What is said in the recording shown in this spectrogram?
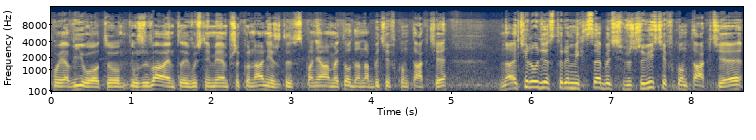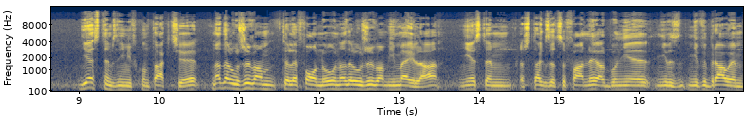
pojawiło, to używałem to i właśnie miałem przekonanie, że to jest wspaniała metoda na bycie w kontakcie. No ale ci ludzie, z którymi chcę być rzeczywiście w kontakcie, jestem z nimi w kontakcie, nadal używam telefonu, nadal używam e-maila, nie jestem aż tak zacofany albo nie, nie, nie wybrałem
